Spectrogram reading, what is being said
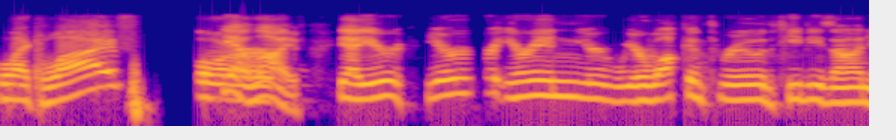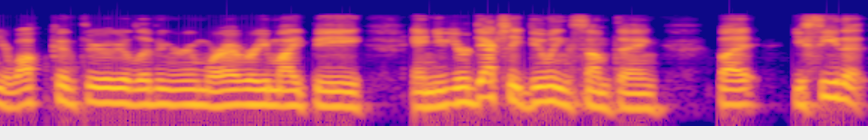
Like live or yeah, live. Yeah, you're you're you're in you're you're walking through the TV's on. You're walking through your living room wherever you might be, and you, you're actually doing something, but you see that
